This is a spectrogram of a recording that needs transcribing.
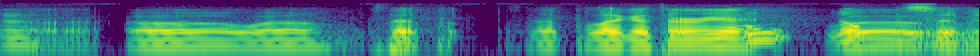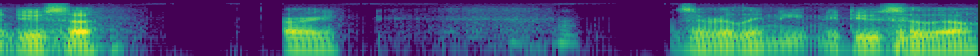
Yeah. Uh, oh, wow. Is that is that Pelagothuria? Oh, nope, it's a Medusa. Sorry. It's a really neat Medusa, though.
